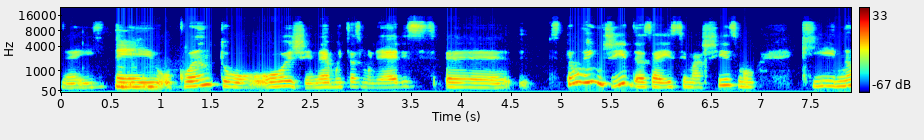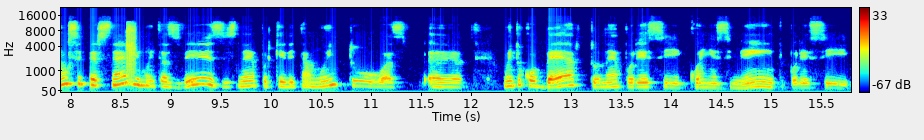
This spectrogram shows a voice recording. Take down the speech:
Né? E, e o quanto hoje né, muitas mulheres é, estão rendidas a esse machismo que não se percebe muitas vezes, né, porque ele está muito, é, muito coberto né, por esse conhecimento, por esse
